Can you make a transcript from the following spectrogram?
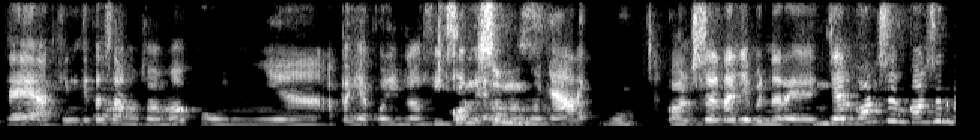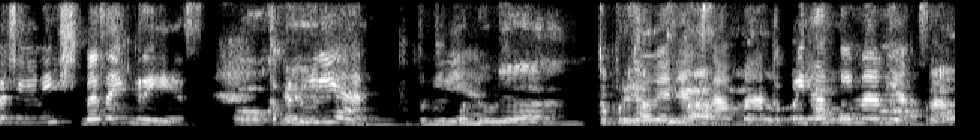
saya yakin kita sama-sama punya apa ya kalau dibilang fisik Concern. ya orang mau nyalek. Hmm. concern aja bener ya. Hmm. jangan concern concern bahasa Indonesia bahasa Inggris. Oke. kepedulian kepedulian. Kepedulian, keprihatinan, Kepedulian yang sama, gitu. keprihatinan Oh, yang sama.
